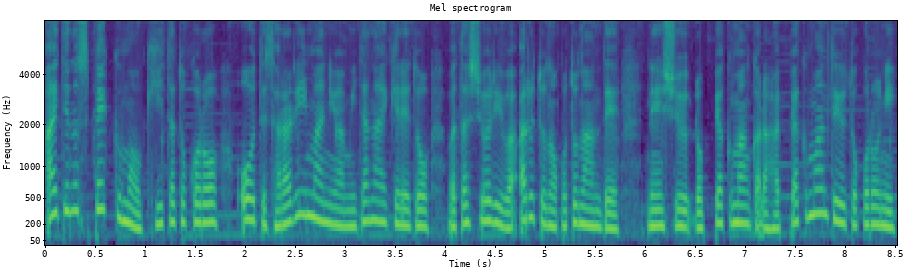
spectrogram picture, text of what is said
相手のスペックも聞いたところ大手サラリーマンには満たないけれど私よりはあるとのことなんで年収600万から800万というところに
